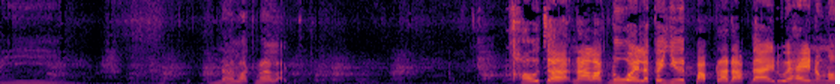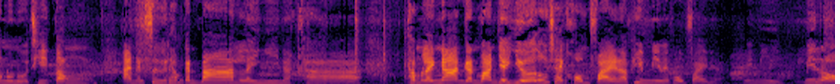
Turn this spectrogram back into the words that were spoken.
นี่ น่ารักน่ารัก เขาจะน่ารักด้วยแล้วก็ยืดปรับระดับได้ด้วยให้น้องๆหนูๆที่ต้องอ่านหนังสือทำกันบ้านอะไรอย่างนี้นะคะทำรายงานกันบ้านเยอะๆต้องใช้โคมไฟนะ พิมพ์มีไหมโคมไฟเนี่ยไม่มีมีหรอ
